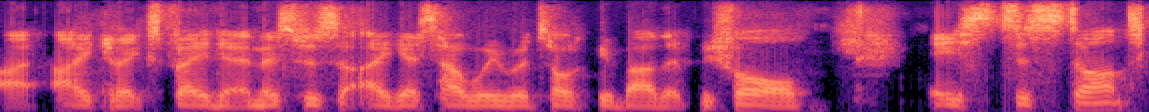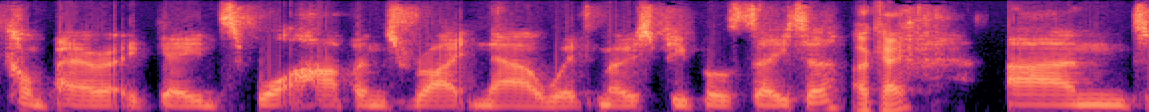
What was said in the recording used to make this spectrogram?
I, I, can explain it, and this was, I guess, how we were talking about it before, is to start to compare it against what happens right now with most people's data. Okay. And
